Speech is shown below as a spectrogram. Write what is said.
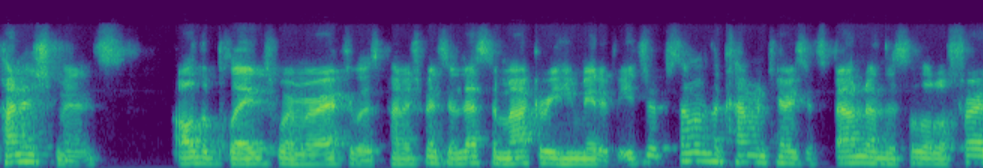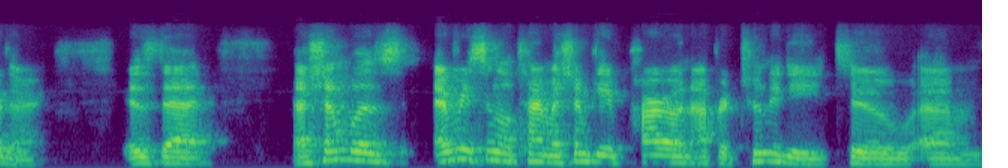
punishments. All the plagues were miraculous punishments, and that's the mockery he made of Egypt. Some of the commentaries expound on this a little further, is that Hashem was every single time Hashem gave Paro an opportunity to um,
